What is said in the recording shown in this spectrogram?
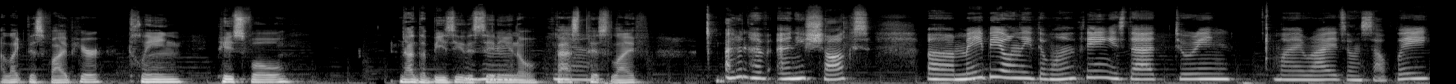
I like this vibe here, clean, peaceful, not the busy the city, you know, fast paced life. I don't have any shocks. Uh, maybe only the one thing is that during my rides on subway,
